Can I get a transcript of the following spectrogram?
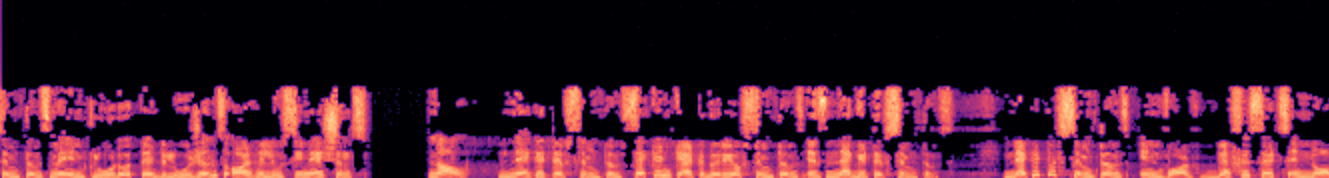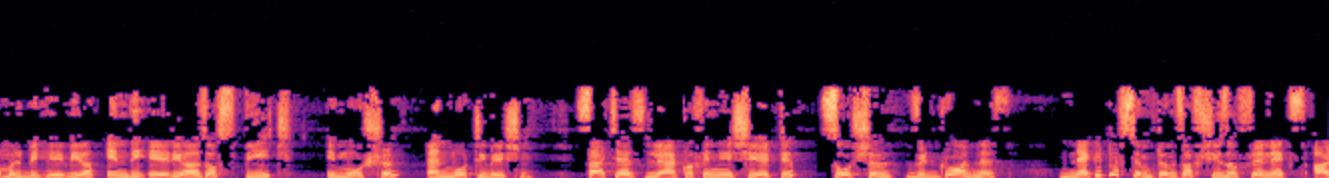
سمٹمس میں انکلوڈ ہوتے ہیں ڈیلوژ اور hallucinations now negative symptoms second category of is negative symptoms negative speech emotion and motivation such as lack of initiative social Negative negative of of are are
